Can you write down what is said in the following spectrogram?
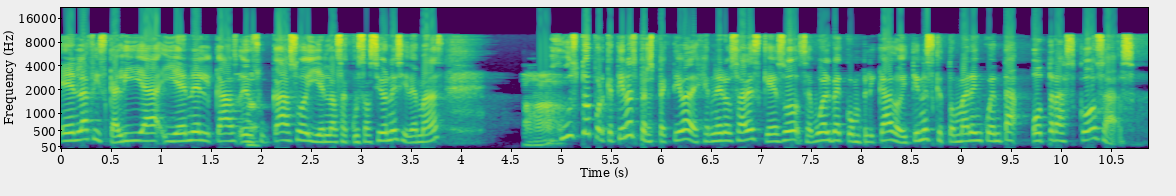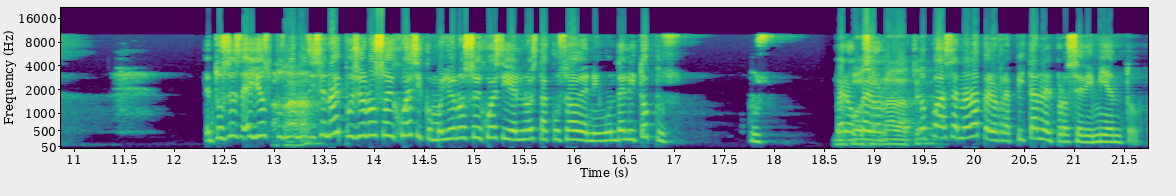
en la fiscalía y en, el caso, en su caso y en las acusaciones y demás, Ajá. justo porque tienes perspectiva de género, sabes que eso se vuelve complicado y tienes que tomar en cuenta otras cosas. Entonces ellos pues Ajá. nada más dicen, ay, pues yo no soy juez y como yo no soy juez y él no está acusado de ningún delito, pues, pues, No pero, puedo pero hacer nada, no puedo hacer nada, pero repitan el procedimiento.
